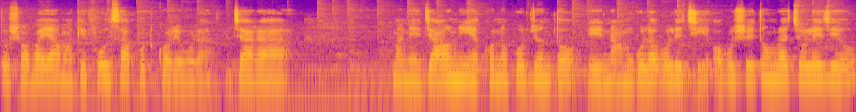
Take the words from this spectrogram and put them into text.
তো সবাই আমাকে ফুল সাপোর্ট করে ওরা। যারা মানে যাওনি এখনও পর্যন্ত, এই নামগুলা বলেছি, অবশ্যই তোমরা চলে যেও,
